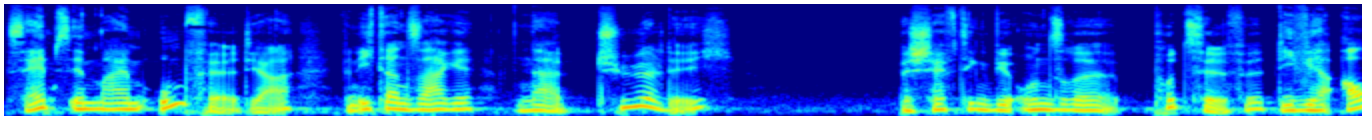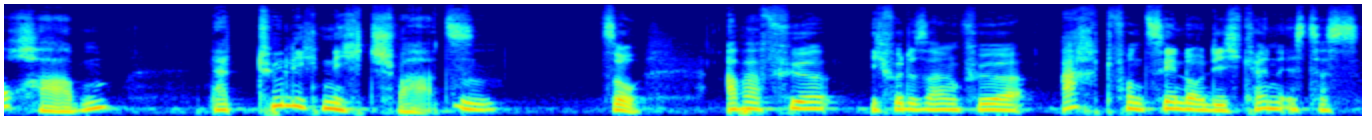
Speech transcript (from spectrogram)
selbst in meinem Umfeld, ja, wenn ich dann sage, natürlich beschäftigen wir unsere Putzhilfe, die wir auch haben, natürlich nicht schwarz. So. Aber für, ich würde sagen, für acht von zehn Leuten, die ich kenne, ist das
